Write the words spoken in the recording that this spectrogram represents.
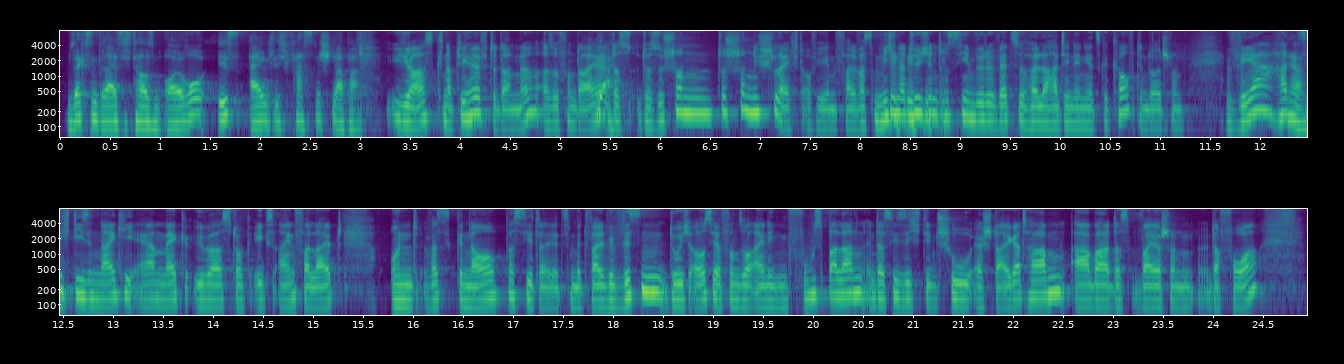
36.000 Euro ist eigentlich fast ein Schnapper. Ja, ist knapp die Hälfte dann, ne? Also von daher, ja. das, das, ist schon, das ist schon nicht schlecht auf jeden Fall. Was mich natürlich interessieren würde, wer zur Hölle hat ihn denn jetzt gekauft in Deutschland? Wer hat ja. sich diese Nike Air Mac über StockX einverleibt und was genau passiert da jetzt mit? Weil wir wissen durchaus ja von so einigen Fußballern, dass sie sich den Schuh ersteigert haben, aber das war ja schon davor.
